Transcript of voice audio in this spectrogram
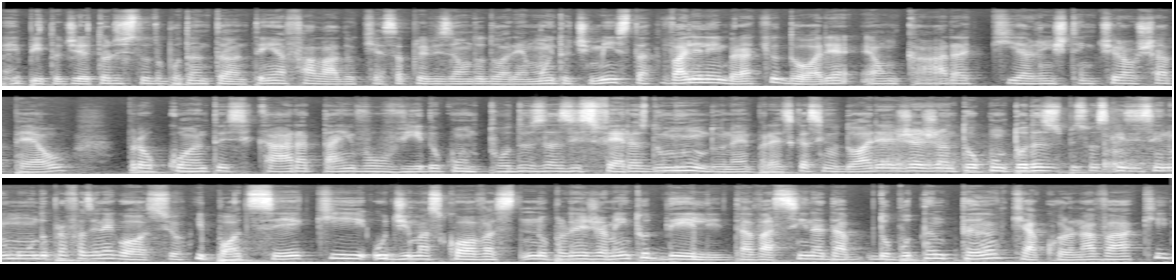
repito, o diretor de estudo Butantan, tenha falado que essa previsão do Dória é muito otimista, vale lembrar que o Dória é um cara que a gente tem que tirar o chapéu para o quanto esse cara tá envolvido com todas as esferas do mundo, né? Parece que assim o Dória já jantou com todas as pessoas que existem no mundo para fazer negócio. E pode ser que o Dimas Covas, no planejamento dele da vacina da, do Butantan, que é a Coronavac,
